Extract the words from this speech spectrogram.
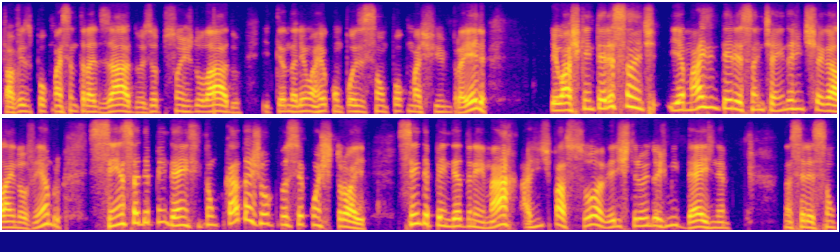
talvez um pouco mais centralizado, as opções do lado e tendo ali uma recomposição um pouco mais firme para ele, eu acho que é interessante. E é mais interessante ainda a gente chegar lá em novembro sem essa dependência. Então, cada jogo que você constrói sem depender do Neymar, a gente passou, ele estreou em 2010, né? Na seleção.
